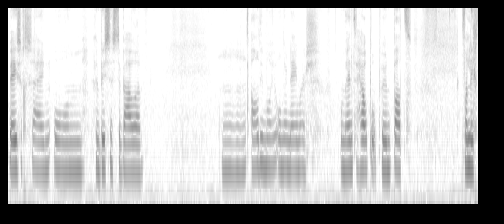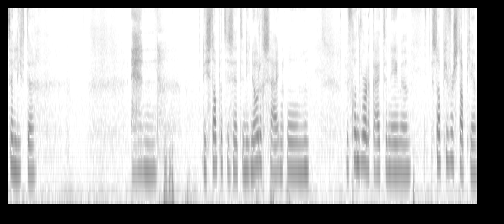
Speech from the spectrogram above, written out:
bezig zijn om hun business te bouwen. Mm, al die mooie ondernemers. Om hen te helpen op hun pad van licht en liefde. En die stappen te zetten die nodig zijn om de verantwoordelijkheid te nemen, stapje voor stapje,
